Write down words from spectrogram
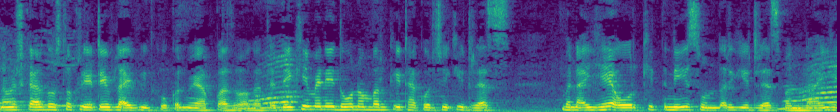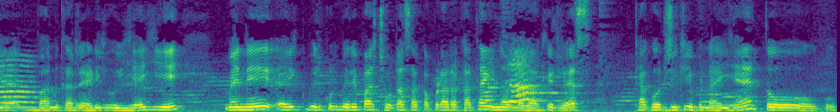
नमस्कार दोस्तों क्रिएटिव लाइव विद कोकल में आपका स्वागत है। देखिए, मैंने दो नंबर की ठाकुर जी की ड्रेस बनाई है और कितनी सुंदर ये ड्रेस बनाई है, बनकर रेडी हुई है। ये मैंने एक बिल्कुल मेरे पास छोटा सा कपड़ा रखा था, इनर लगा के ड्रेस ठाकुर जी की बनाई है। तो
